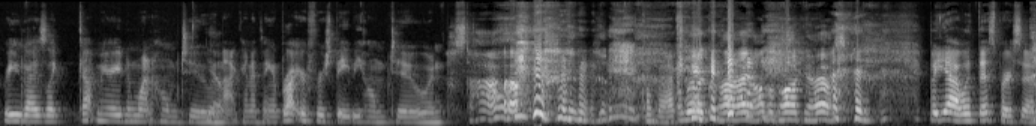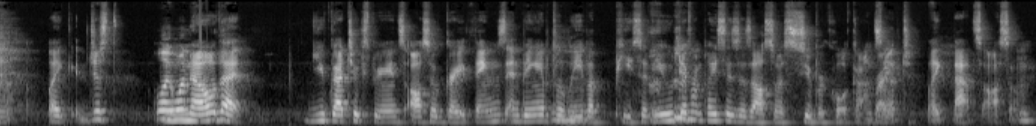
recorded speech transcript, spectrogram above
where you guys like got married and went home to Yep. and that kind of thing, and brought your first baby home to and Stop. come back. I'm gonna cry on the podcast. but yeah, with this person, like just Well, I want know that you've got to experience also great things and being able to Mm-hmm. leave a piece of you different places is also a super cool concept. Like that's awesome.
